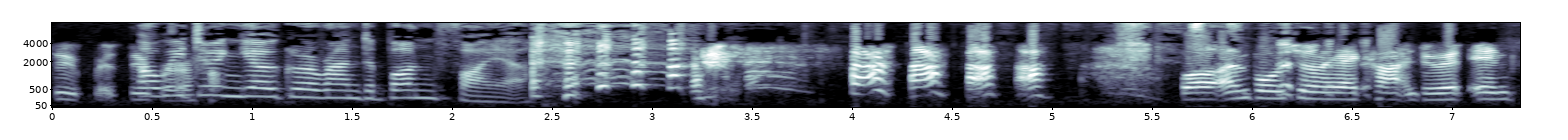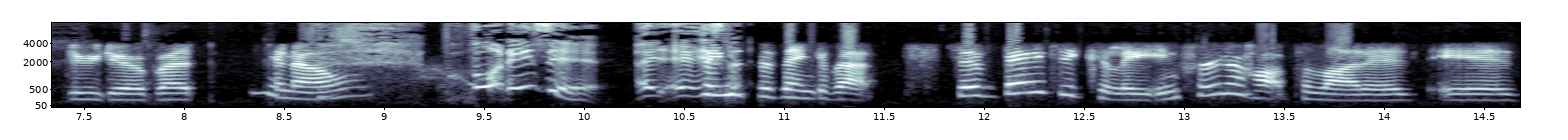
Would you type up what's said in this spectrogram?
super, super. Are we doing yoga around a bonfire? well, unfortunately, I can't do it in studio, but you know. What is it? Is things it... to think about. So basically, Inferno Hot Pilates is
